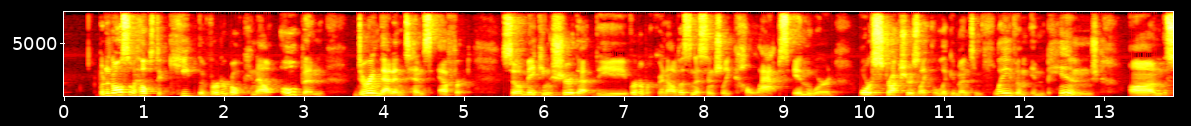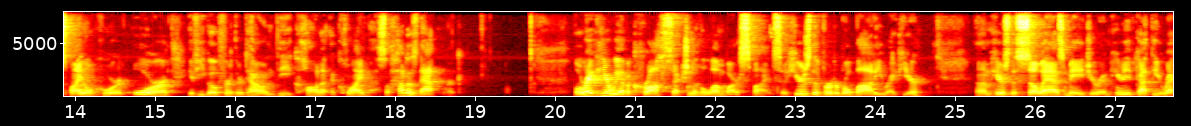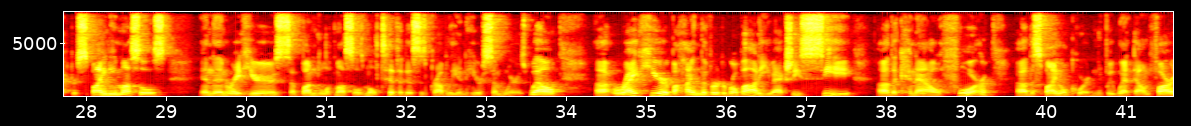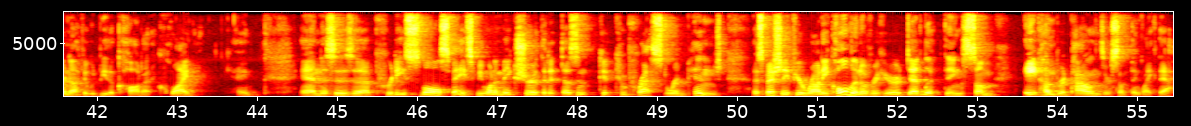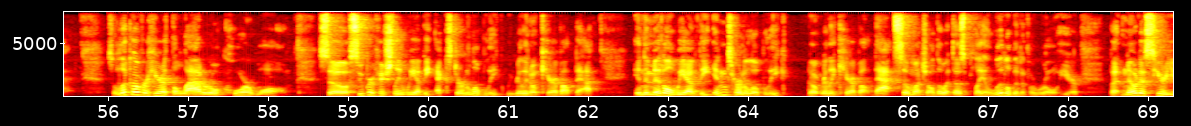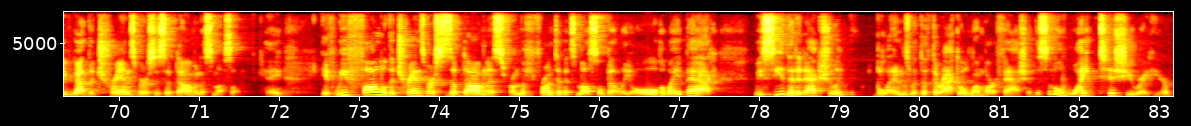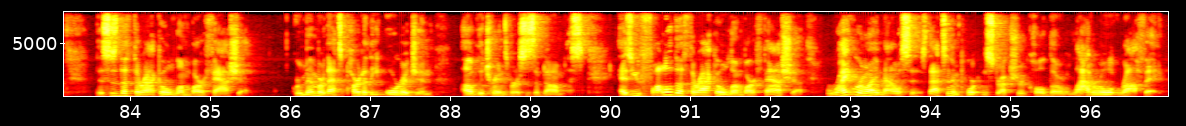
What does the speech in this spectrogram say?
but it also helps to keep the vertebral canal open during that intense effort. So making sure that the vertebral canal doesn't essentially collapse inward or structures like the ligamentum flavum impinge on the spinal cord or if you go further down the cauda equina. So how does that work? Well, right here we have a cross section of the lumbar spine. So here's the vertebral body right here. Um, here's the psoas major, and here you've got the erector spinae muscles, and then right here's a bundle of muscles. Multifidus is probably in here somewhere as well. Uh, right here behind the vertebral body, you actually see uh, the canal for uh, the spinal cord. And if we went down far enough, it would be the cauda equina. Okay? And this is a pretty small space. We want to make sure that it doesn't get compressed or impinged, especially if you're Ronnie Coleman over here deadlifting some 800 pounds or something like that. So look over here at the lateral core wall. So superficially, we have the external oblique. We really don't care about that. In the middle, we have the internal oblique. Don't really care about that so much, although it does play a little bit of a role here. But notice here you've got the transversus abdominis muscle. Okay, If we follow the transversus abdominis from the front of its muscle belly all the way back, we see that it actually blends with the thoracolumbar fascia. This little white tissue right here, this is the thoracolumbar fascia. Remember, that's part of the origin of the transversus abdominis. As you follow the thoracolumbar fascia, right where my mouse is, that's an important structure called the lateral raphe.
